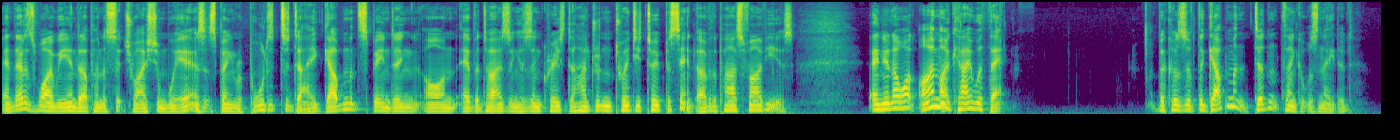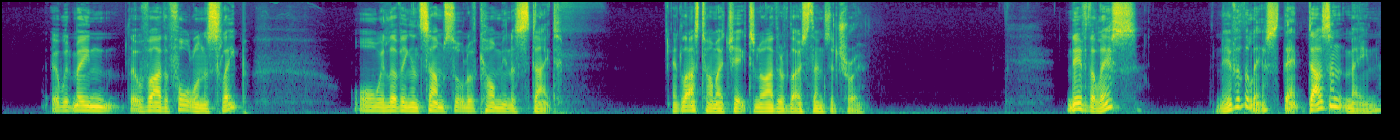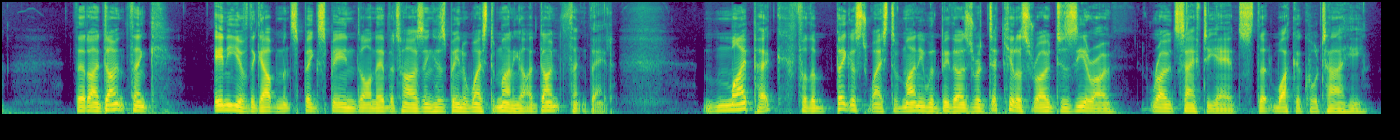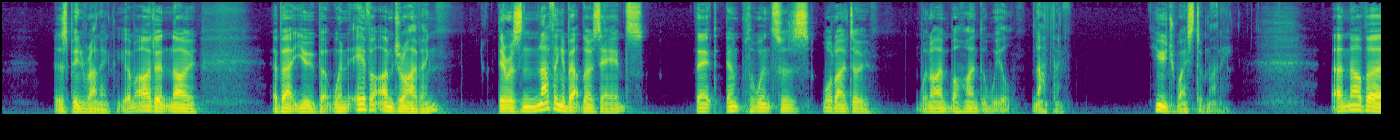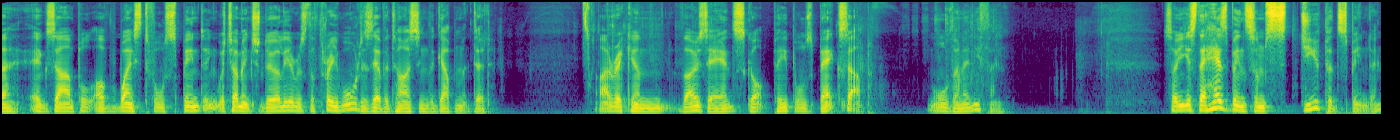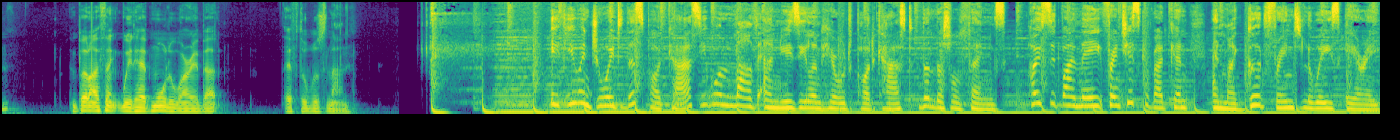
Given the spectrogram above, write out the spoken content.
And that is why we end up in a situation where, as it's being reported today, government spending on advertising has increased 122% over the past five years. And you know what? I'm okay with that. Because if the government didn't think it was needed, it would mean that we've either fallen asleep or we're living in some sort of communist state. And last time I checked, neither of those things are true. Nevertheless, nevertheless, that doesn't mean that I don't think any of the government's big spend on advertising has been a waste of money. I don't think that. My pick for the biggest waste of money would be those ridiculous road to zero road safety ads that Waka Kotahi has been running. I don't know about you, but whenever I'm driving There is nothing about those ads that influences what I do when I'm behind the wheel. Nothing. Huge waste of money. Another example of wasteful spending, which I mentioned earlier, is the Three Waters advertising the government did. I reckon those ads got people's backs up more than anything. So, yes, there has been some stupid spending, but I think we'd have more to worry about if there was none. If you enjoyed this podcast, you will love our New Zealand Herald podcast, The Little Things, hosted by me, Francesca Rudkin, and my good friend Louise Airy.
